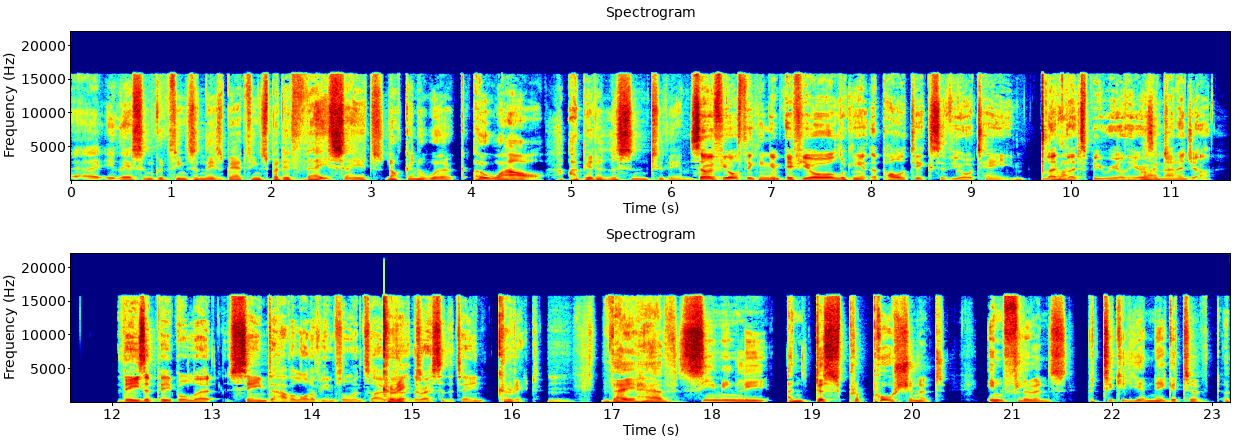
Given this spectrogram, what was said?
uh, there's some good things and there's bad things, but if they say it's not going to work, oh wow, I better listen to them. So if you're thinking, if you're looking at the politics of your team, let, Right. let's be real here as a manager, these are people that seem to have a lot of influence over Correct. the rest of the team. Correct. Hmm. They have seemingly a disproportionate influence, particularly a negative, a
